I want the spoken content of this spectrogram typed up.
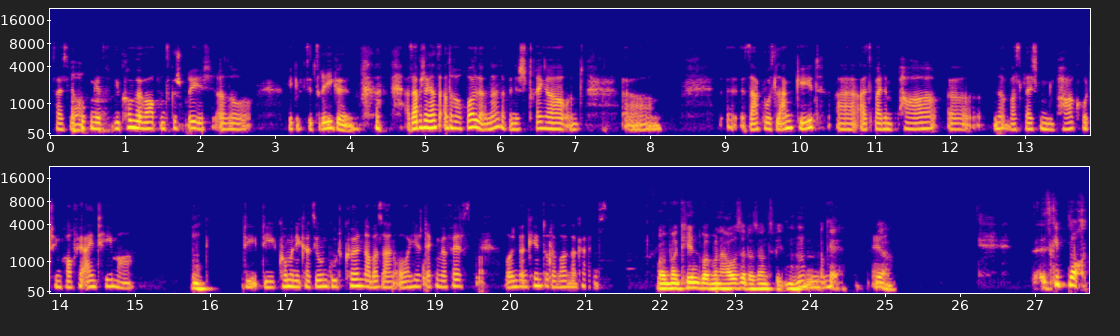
Das heißt, wir Ah. gucken jetzt, wie kommen wir überhaupt ins Gespräch? Also, hier gibt's jetzt Regeln. Also, da habe ich 'ne ganz andere Rolle, ne? Da bin ich strenger und, ähm, äh, sage, wo es langgeht, äh, als bei 'nem Paar, äh, ne, was vielleicht 'n Paarcoaching braucht für ein Thema. Mhm. Die die Kommunikation gut können, aber sagen: „Oh, hier stecken wir fest. Wollen wir 'n Kind oder wollen wir keins?“ Wollen wir 'n Kind, wollen wir 'n Haus oder sonst wie? Mhm, Mhm. okay, Ja. ja. Es gibt noch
